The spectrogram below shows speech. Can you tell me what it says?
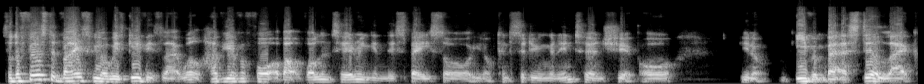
So the first advice we always give is like, well, have you ever thought about volunteering in this space or, you know, considering an internship or, you know, even better still, like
